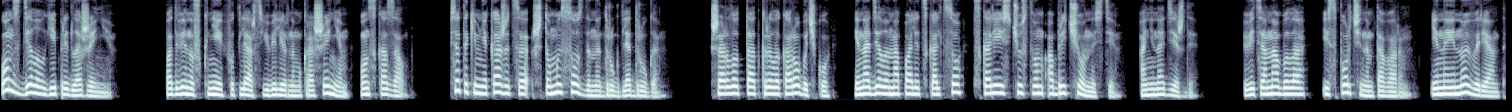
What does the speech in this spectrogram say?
он сделал ей предложение. Подвинув к ней футляр с ювелирным украшением, он сказал, все-таки мне кажется, что мы созданы друг для друга. Шарлотта открыла коробочку и надела на палец кольцо скорее с чувством обреченности, а не надежды. Ведь она была испорченным товаром, и на иной вариант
